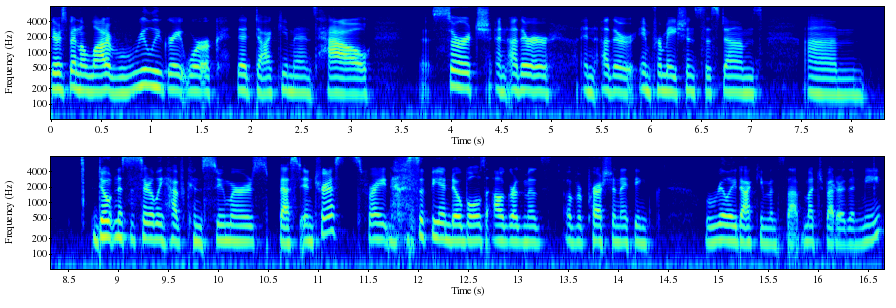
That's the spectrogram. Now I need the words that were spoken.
there's been a lot of really great work that documents how search and other and other information systems um, don't necessarily have consumers' best interests, right? Safiya Noble's algorithms of oppression, I think, really documents that much better than me.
